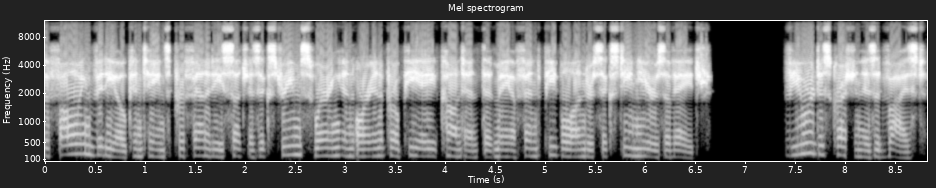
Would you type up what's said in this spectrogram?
The following video contains profanity such as extreme swearing and or inappropriate content that may offend people under 16 years of age. Viewer discretion is advised.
